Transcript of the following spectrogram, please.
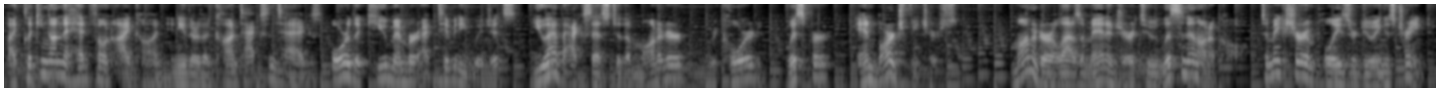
By clicking on the headphone icon in either the contacts and tags or the queue member activity widgets, you have access to the monitor, record, whisper, and barge features. Monitor allows a manager to listen in on a call to make sure employees are doing as trained.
